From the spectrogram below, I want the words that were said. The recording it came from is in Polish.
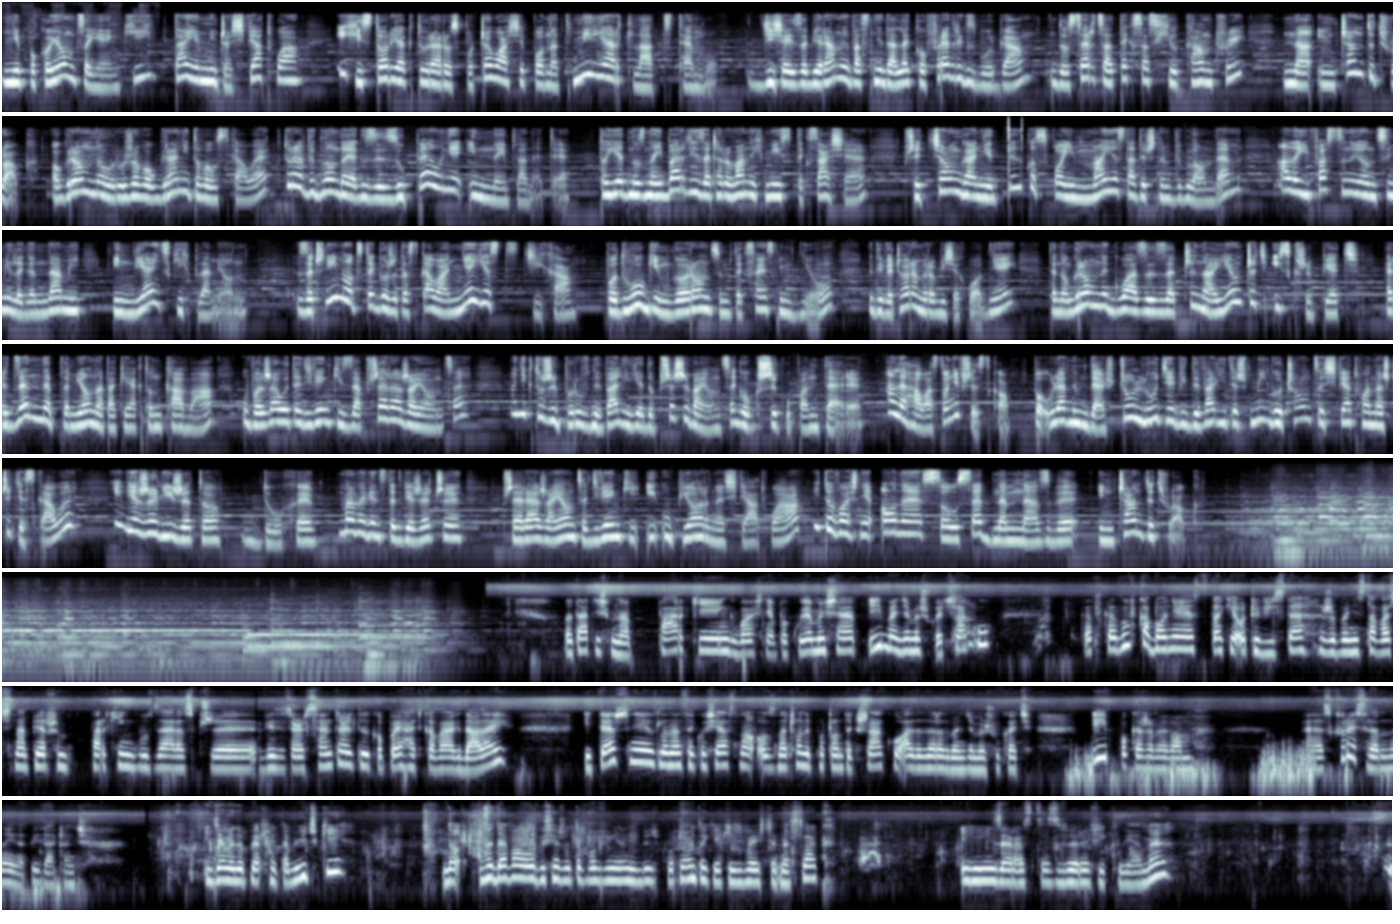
Niepokojące jęki, tajemnicze światła i historia, która rozpoczęła się ponad miliard lat temu. Dzisiaj zabieramy Was niedaleko Fredericksburga, do serca Texas Hill Country, na Enchanted Rock, ogromną różową granitową skałę, która wygląda jak z zupełnie innej planety. To jedno z najbardziej zaczarowanych miejsc w Teksasie, przyciąga nie tylko swoim majestatycznym wyglądem, ale i fascynującymi legendami indyjskich plemion. Zacznijmy od tego, że ta skała nie jest cicha. Po długim, gorącym teksańskim dniu, gdy wieczorem robi się chłodniej, ten ogromny głaz zaczyna jęczeć i skrzypieć. Rdzenne plemiona, takie jak Tonkawa, uważały te dźwięki za przerażające, a niektórzy porównywali je do przeszywającego krzyku pantery. Ale hałas to nie wszystko. Po ulewnym deszczu ludzie widywali też migoczące światła na szczycie skały i wierzyli, że to duchy. Mamy więc te dwie rzeczy, przerażające dźwięki i upiorne światła, i to właśnie one są sednem nazwy Enchanted Rock. Dotarliśmy na parking, właśnie pakujemy się i będziemy szukać szlaku. Ta wskazówka, bo nie jest takie oczywiste, żeby nie stawać na pierwszym parkingu zaraz przy Visitor Center, tylko pojechać kawałek dalej. I też nie jest dla nas jakoś jasno oznaczony początek szlaku, ale zaraz będziemy szukać i pokażemy Wam, e, z której strony najlepiej zacząć. Idziemy do pierwszej tabliczki. No, wydawałoby się, że to powinien być początek, jakieś wejście na szlak. I zaraz to zweryfikujemy.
